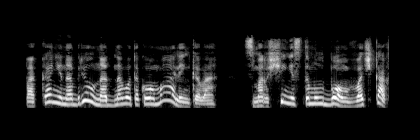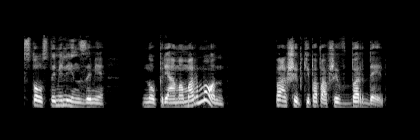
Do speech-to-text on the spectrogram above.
пока не набрел на одного такого маленького с морщинистым лбом в очках с толстыми линзами. Ну, прямо мормон, по ошибке попавший в бордель.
